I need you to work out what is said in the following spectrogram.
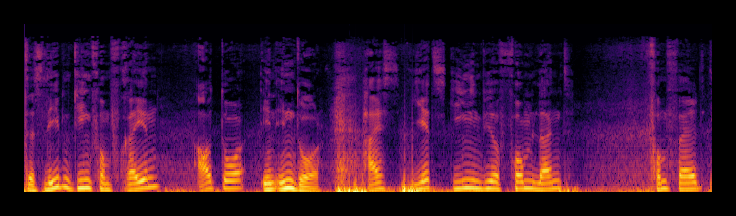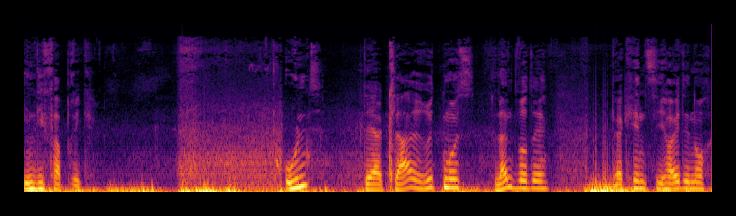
das Leben ging vom Freien, Outdoor, in Indoor. Heißt, jetzt gingen wir vom Land, vom Feld in die Fabrik. Und der klare Rhythmus, Landwirte, wer kennt sie heute noch,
